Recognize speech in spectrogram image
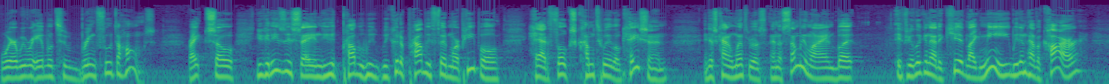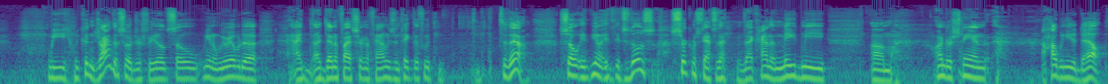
where we were able to bring food to homes. Right, so you could easily say, and you could probably we, we could have probably fed more people had folks come to a location and just kind of went through an assembly line. But if you're looking at a kid like me, we didn't have a car, we, we couldn't drive the soldier field, so you know we were able to identify certain families and take the food to, them. So it, you know it, it's those circumstances that, that kind of made me um, understand how we needed to help.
